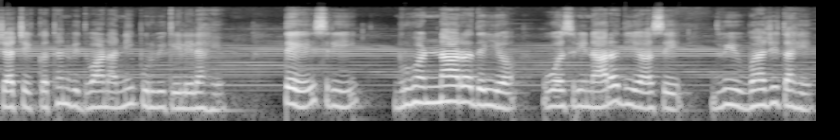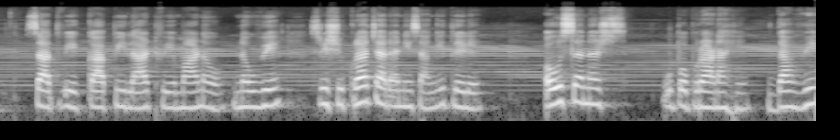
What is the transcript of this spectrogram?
ज्याचे कथन विद्वानांनी पूर्वी केलेले आहे. ते श्री बृहन्नारदीय व श्री नारदीय असे द्विविभाजित आहे. सातवे कापिल आठवे मानव नववे श्री शुक्राचार्यांनी सांगितलेले औसनस उपपुराण आहे. दहावे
